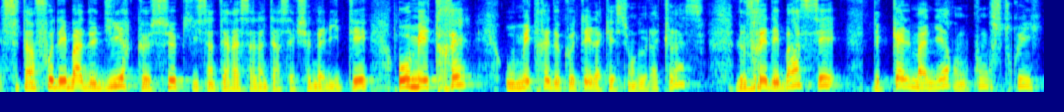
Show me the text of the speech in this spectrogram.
c'est un faux débat de dire que ceux qui s'intéressent à l'intersectionnalité omettraient ou mettraient de côté la question de la classe. Le vrai débat, c'est de quelle manière on construit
